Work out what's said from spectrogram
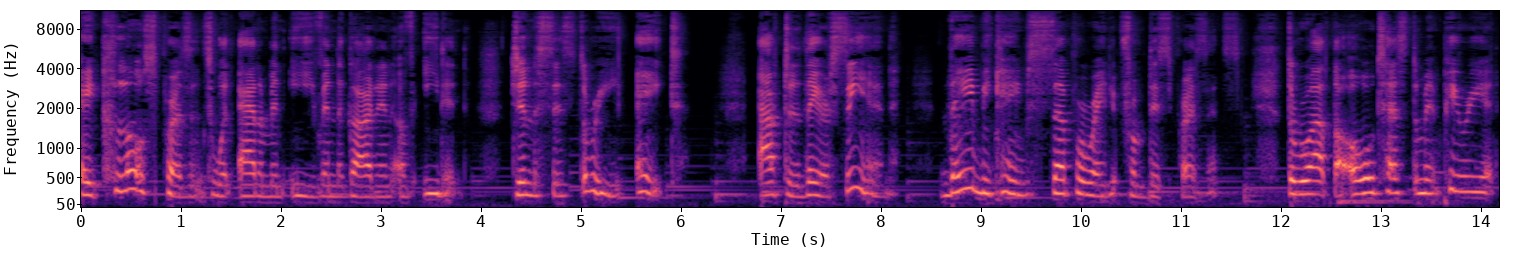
a close presence with Adam and Eve in the Garden of Eden. Genesis 3 8. After their sin, they became separated from this presence. Throughout the Old Testament period,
